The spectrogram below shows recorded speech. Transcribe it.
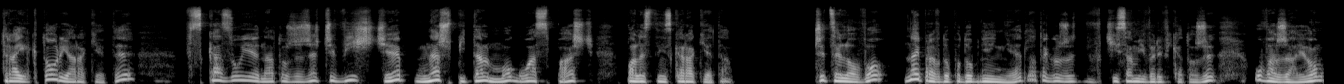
trajektoria rakiety wskazuje na to, że rzeczywiście na szpital mogła spaść palestyńska rakieta. Czy celowo? Najprawdopodobniej nie, dlatego że ci sami weryfikatorzy uważają,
